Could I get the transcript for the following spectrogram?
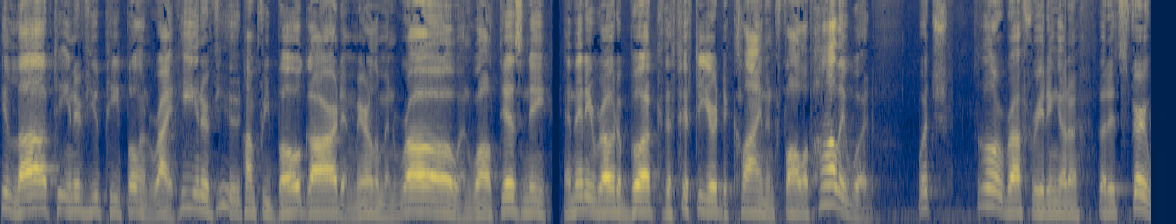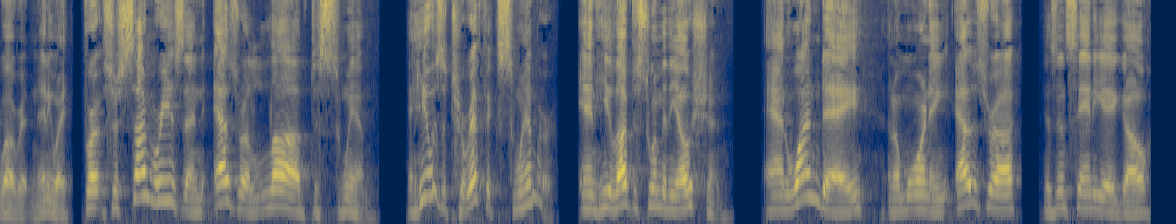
He loved to interview people and write. He interviewed Humphrey Bogart and Marilyn Monroe and Walt Disney, and then he wrote a book, The 50 Year Decline and Fall of Hollywood, which is a little rough reading, but it's very well written. Anyway, for, for some reason, Ezra loved to swim. And he was a terrific swimmer, and he loved to swim in the ocean. And one day, in a morning, Ezra is in San Diego.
